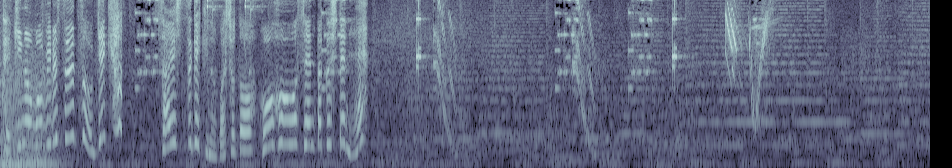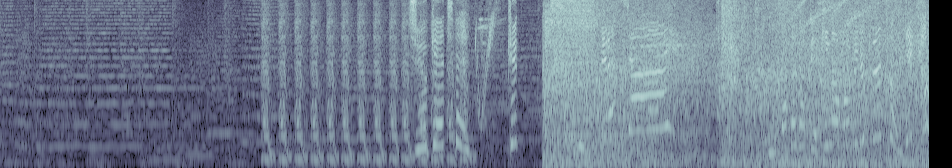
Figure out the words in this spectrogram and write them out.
敵のモビルスーツを撃破再出撃の場所と方法を選択してね。中継地点キュいってらっしゃい。味方が敵のモビルスーツを撃破。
